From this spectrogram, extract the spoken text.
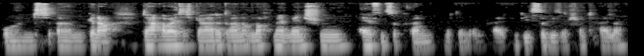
und ähm, genau, da arbeite ich gerade dran, um noch mehr Menschen helfen zu können mit den Inhalten, die ich sowieso schon teile.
